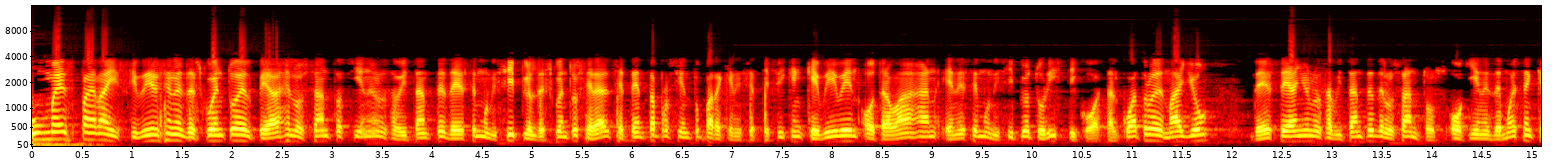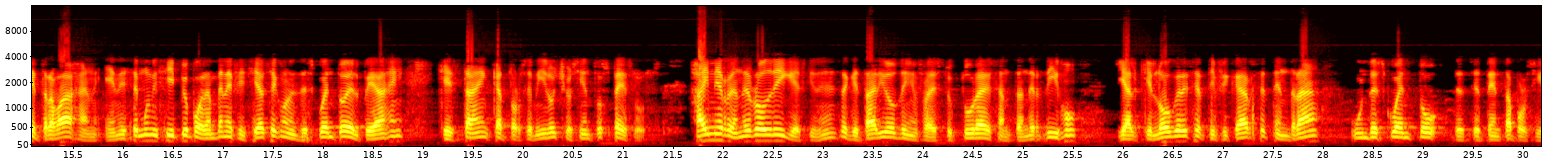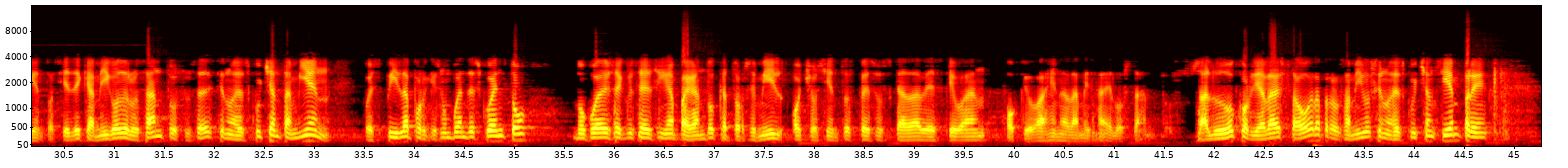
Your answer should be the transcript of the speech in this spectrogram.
Un mes para inscribirse en el descuento del peaje Los Santos tienen los habitantes de este municipio. El descuento será del 70% para quienes certifiquen que viven o trabajan en ese municipio turístico. Hasta el 4 de mayo de este año los habitantes de Los Santos o quienes demuestren que trabajan en ese municipio podrán beneficiarse con el descuento del peaje que está en 14.800 pesos. Jaime René Rodríguez, quien es el secretario de Infraestructura de Santander, dijo que al que logre certificarse tendrá un descuento del 70%. Así es de que amigos de los santos, ustedes que nos escuchan también, pues pila porque es un buen descuento. No puede ser que ustedes sigan pagando 14.800 pesos cada vez que van o que bajen a la mesa de los santos. Saludo cordial a esta hora para los amigos que nos escuchan siempre.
